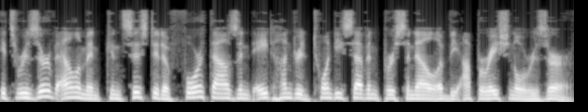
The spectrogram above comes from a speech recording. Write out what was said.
Its reserve element consisted of 4,827 personnel of the operational reserve.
